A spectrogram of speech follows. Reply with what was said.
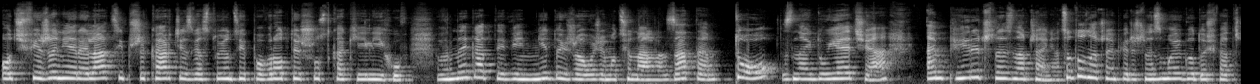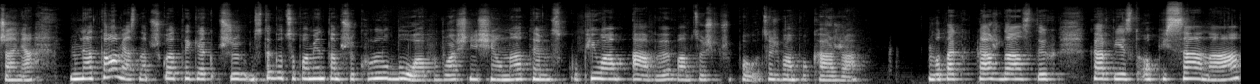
odświeżenie relacji przy karcie zwiastującej powroty szóstka kielichów. W negatywie niedojrzałość emocjonalna. Zatem tu znajdujecie empiryczne znaczenia. Co to znaczy empiryczne? Z mojego doświadczenia. Natomiast na przykład, tak jak przy, z tego co pamiętam przy Królu Buław, właśnie się na tym skupiłam, aby Wam coś, coś Wam pokażę. bo tak każda z tych kart jest opisana.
